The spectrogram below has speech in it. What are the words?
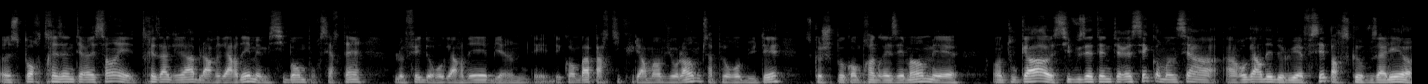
un sport très intéressant et très agréable à regarder, même si bon, pour certains, le fait de regarder eh bien, des, combats particulièrement violents, ça peut rebuter, ce que je peux comprendre aisément, mais en tout cas, si vous êtes intéressé, commencez à, regarder de l'UFC parce que vous allez euh,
